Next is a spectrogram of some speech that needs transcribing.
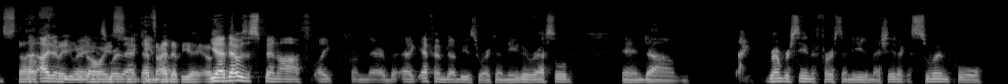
stuff? Uh, that IWA you'd is where see- that That's came out. IWA. Okay. yeah, that was a spin off like from there. But like FMW is where like Onita wrestled, and um, I remember seeing the first Onita match. They had like a swimming pool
